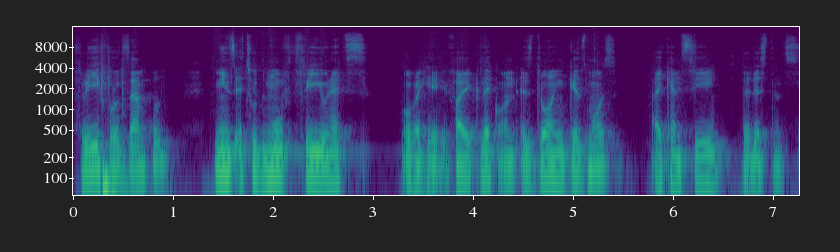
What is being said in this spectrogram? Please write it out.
three, for example, means it would move three units over here. If I click on is drawing gizmos, I can see the distance.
